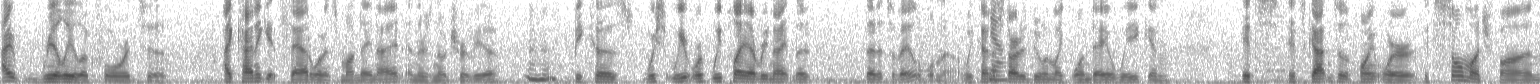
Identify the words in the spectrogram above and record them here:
I really look forward to. I kind of get sad when it's Monday night and there's no trivia hmm because we we we play every night that that it's available now. We kind of Yeah. started doing like one day a week and it's it's gotten to the point where it's so much fun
